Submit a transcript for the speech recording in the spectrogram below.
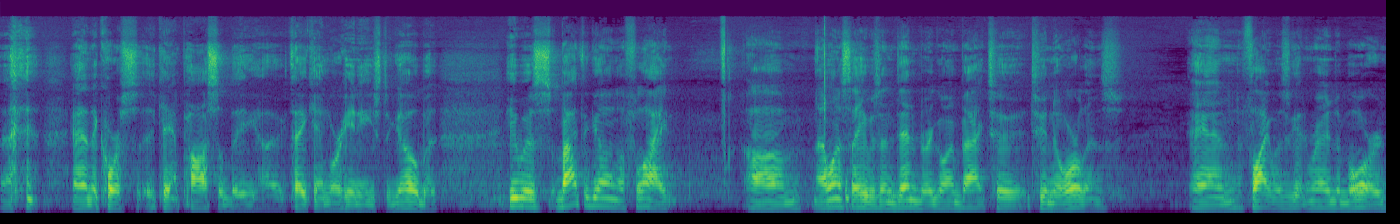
and of course, it can't possibly uh, take him where he needs to go. But he was about to go on a flight. Um, I want to say he was in Denver going back to, to New Orleans. And the flight was getting ready to board.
